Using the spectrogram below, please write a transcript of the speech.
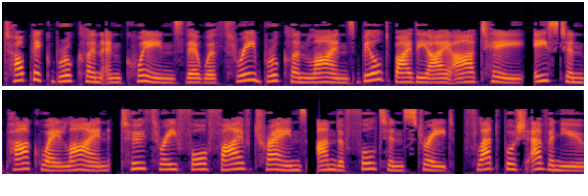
Topic Brooklyn and Queens. There were three Brooklyn lines built by the IRT, Eastern Parkway Line 2345 trains, under Fulton Street, Flatbush Avenue,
